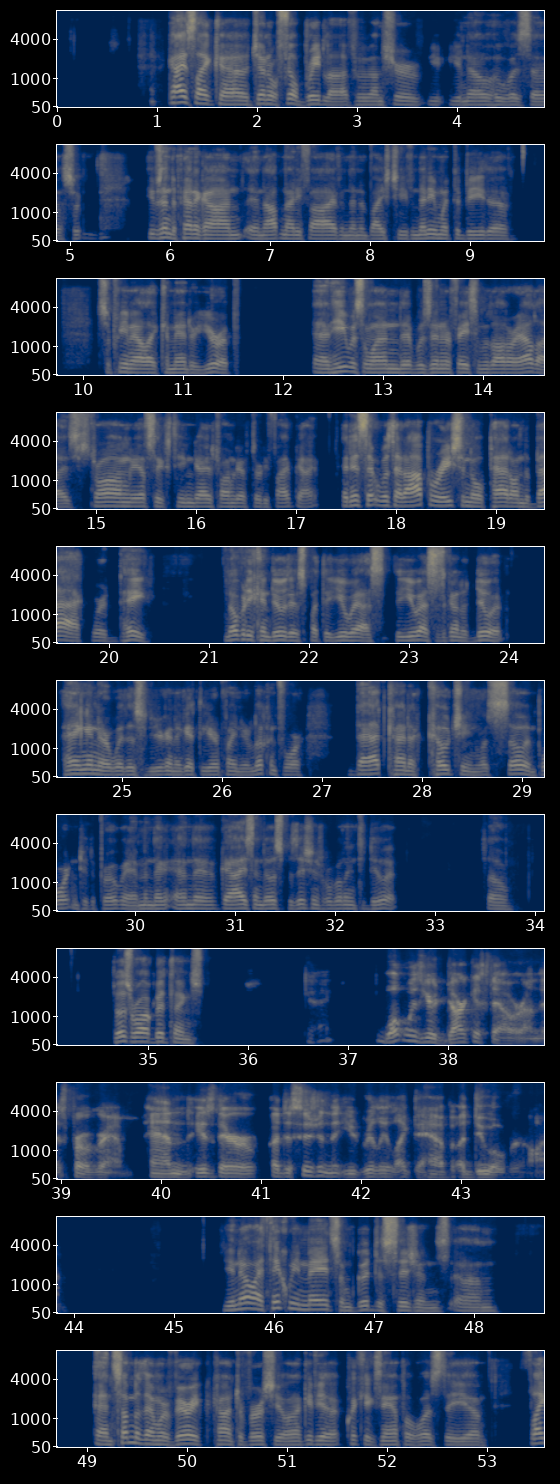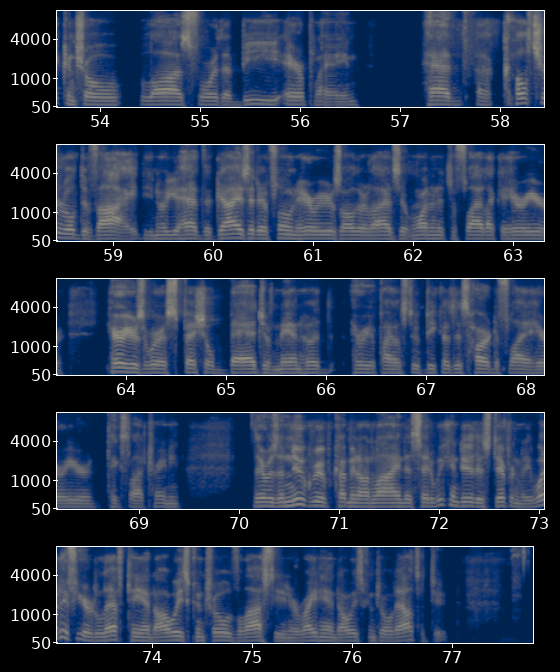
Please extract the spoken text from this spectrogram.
Guys like uh, General Phil Breedlove, who I'm sure you, you know, who was uh, he was in the Pentagon in Op 95 and then in Vice Chief, and then he went to be the Supreme Allied Commander Europe, and he was the one that was interfacing with all our allies. Strong F-16 guy, strong F-35 guy, and it's, it was that operational pat on the back where hey, nobody can do this but the U.S. The U.S. is going to do it. Hang in there with us, and you're going to get the airplane you're looking for that kind of coaching was so important to the program and the and the guys in those positions were willing to do it so those were all good things okay what was your darkest hour on this program and is there a decision that you'd really like to have a do-over on you know i think we made some good decisions um, and some of them were very controversial i'll give you a quick example was the uh, flight control laws for the b airplane had a cultural divide. You know, you had the guys that had flown Harriers all their lives that wanted it to fly like a Harrier. Harriers wear a special badge of manhood, Harrier pilots do, because it's hard to fly a Harrier. It takes a lot of training. There was a new group coming online that said, we can do this differently. What if your left hand always controlled velocity and your right hand always controlled altitude?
